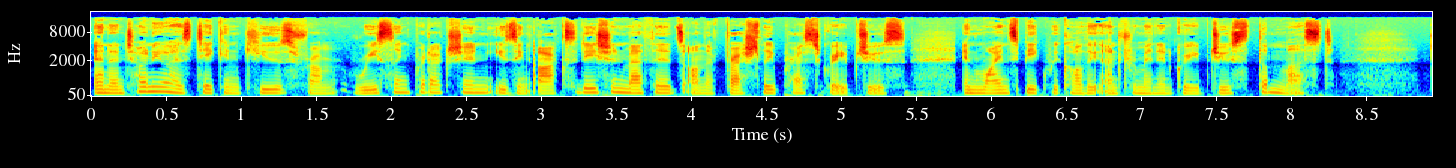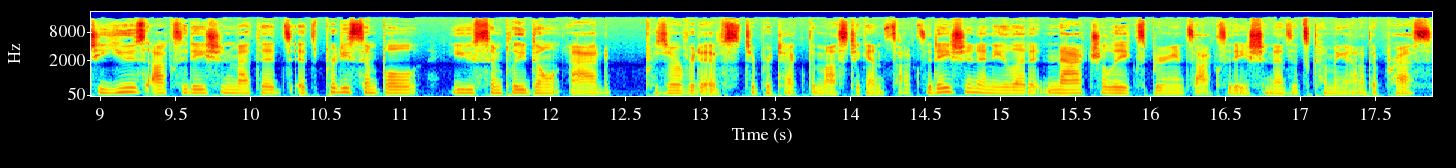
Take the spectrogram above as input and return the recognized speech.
And Antonio has taken cues from Riesling production using oxidation methods on the freshly pressed grape juice. In wine speak, we call the unfermented grape juice the must. To use oxidation methods, it's pretty simple. You simply don't add preservatives to protect the must against oxidation, and you let it naturally experience oxidation as it's coming out of the press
